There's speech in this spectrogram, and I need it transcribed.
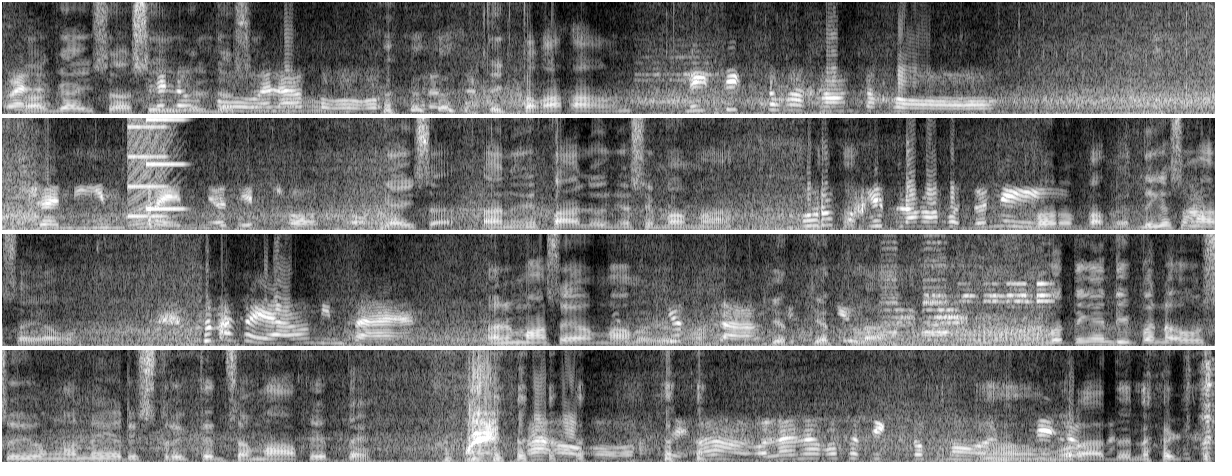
wala. oh, guys, ah, Hello single daw po, wala po. TikTok account. May TikTok account ako. Janine Frenyo de Soto. Guys, ah, ano, i-follow niyo si mama. Puro pakit lang ako dun eh. Puro pakit. Di ka sumasayaw. Sumasaya ako minsan. Ano mga sayaw, mama? Cute lang. Cute, cute Cute. lang. Buti nga, hindi pa nauso yung ano, eh, restricted sa mga cute eh. Ah, oo. Kasi, ah, wala na ako sa TikTok no. Oh, Hindi, murado na agad.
